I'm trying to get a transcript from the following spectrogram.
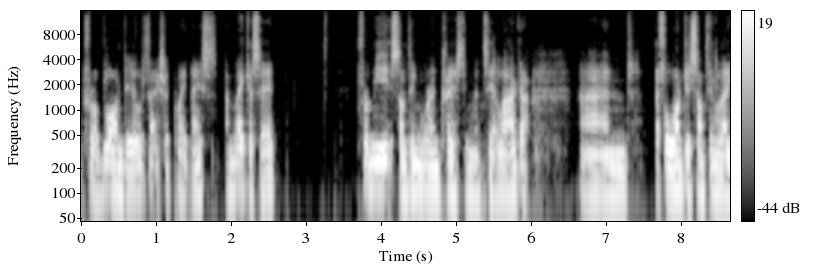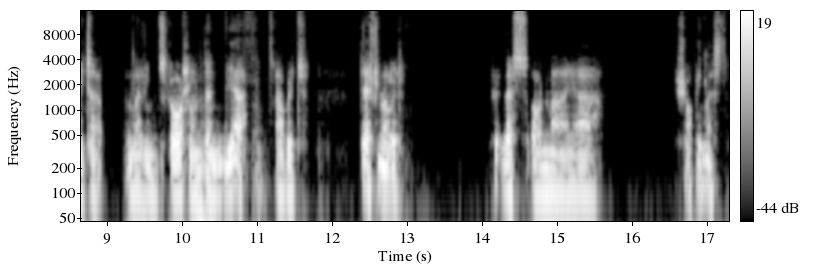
for a blonde ale, it's actually quite nice. And like I said, for me, it's something more interesting than say a lager. And if I wanted something lighter, living in Scotland, then yeah, I would definitely put this on my uh, shopping list.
